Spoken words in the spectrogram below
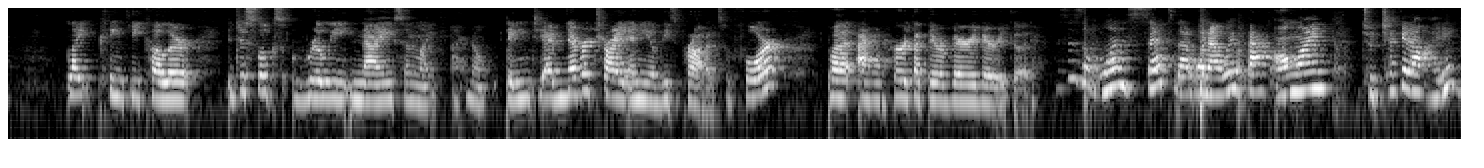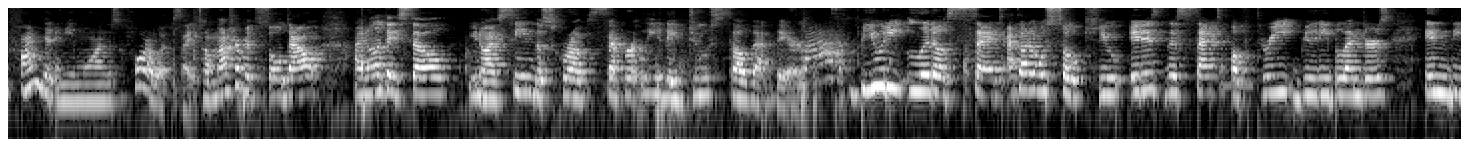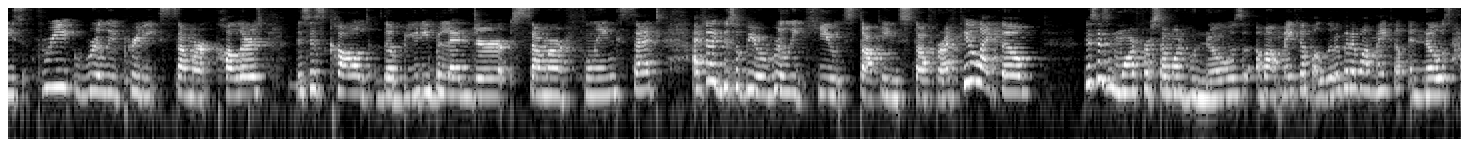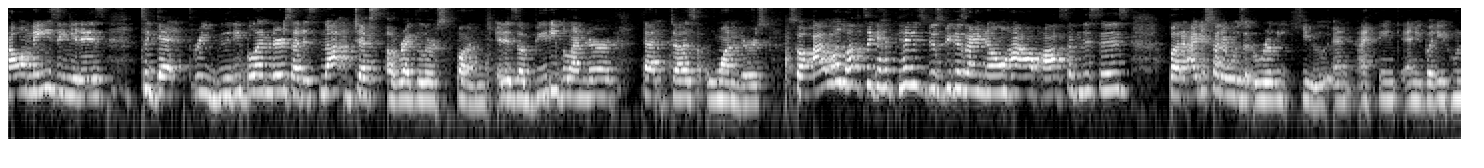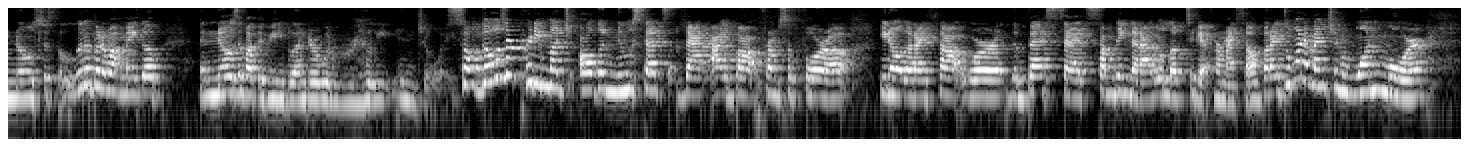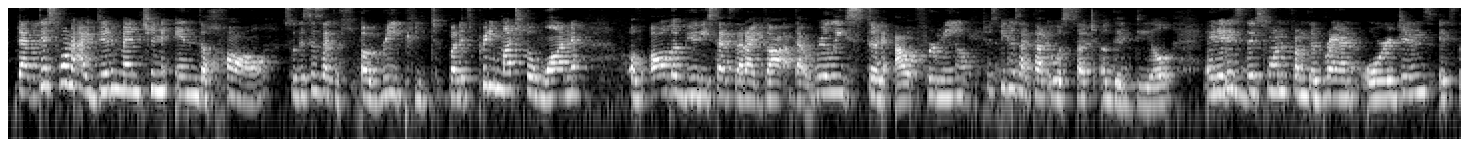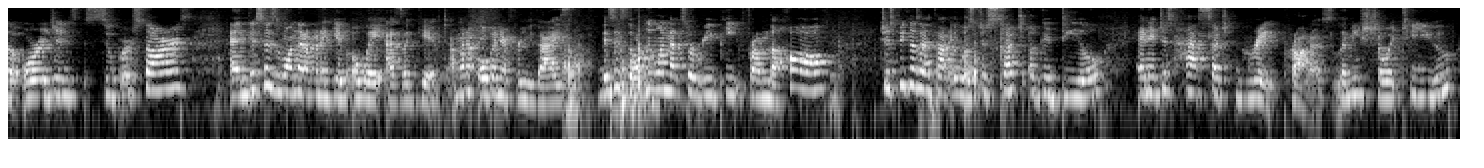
light pinky color. It just looks really nice and like, I don't know, dainty. I've never tried any of these products before, but I had heard that they're very, very good. This is the one set that when I went back online to check it out, I didn't find it anymore on the Sephora website. So I'm not sure if it's sold out. I know that they sell, you know, I've seen the scrub separately. They do sell that there. Last beauty little set. I thought it was so cute. It is this set of three beauty blenders in these three really pretty summer colors. This is called the Beauty Blender Summer Fling Set. I feel like this would be a really cute stocking stuffer. I feel like though, this is more for someone who knows about makeup, a little bit about makeup, and knows how amazing it is to get three beauty blenders that it's not just a regular sponge. It is a beauty blender that does wonders. So I would love to get this just because I know how awesome this is. But I just thought it was really cute and I think anybody who knows just a little bit about makeup and knows about the Beauty Blender would really enjoy. So those are pretty much all the new sets that I bought from Sephora, you know, that I thought were the best sets, something that I would love to get for myself. But I do want to mention one more that this one I did mention in the haul. So this is like a, a repeat, but it's pretty much the one of all the beauty sets that I got that really stood out for me just because I thought it was such a good deal. And it is this one from the brand Origins. It's the Origins Superstars. And this is one that I'm going to give away as a gift. I'm going to open it for you guys. This is the only one that's a repeat from the haul just because I thought it was just such a good deal and it just has such great products. Let me show it to you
